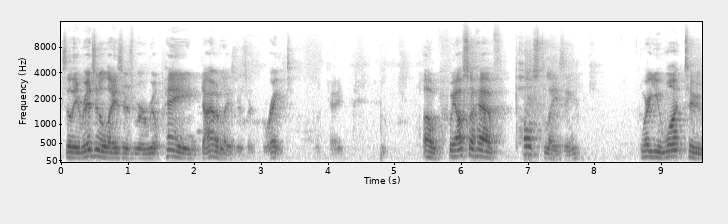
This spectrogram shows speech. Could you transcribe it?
so the original lasers were a real pain. Diode lasers are great. Oh, we also have pulsed lasing, where you want to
